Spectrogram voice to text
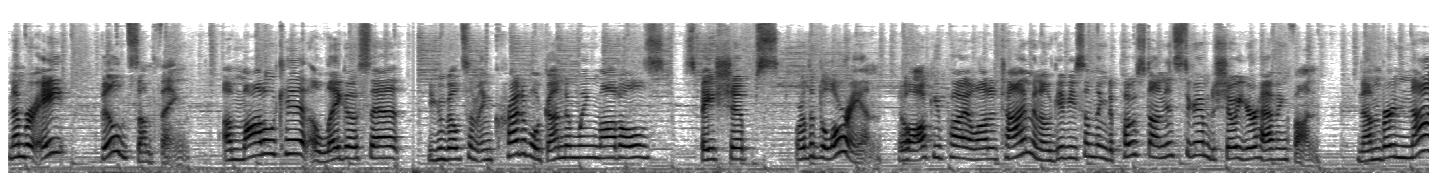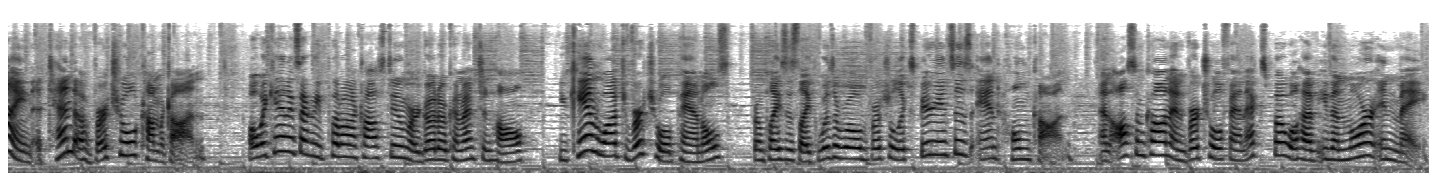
Number eight, build something. A model kit, a Lego set. You can build some incredible Gundam Wing models, spaceships, or the DeLorean. It'll occupy a lot of time and it'll give you something to post on Instagram to show you're having fun. Number nine, attend a virtual Comic-Con. While we can't exactly put on a costume or go to a convention hall, you can watch virtual panels from places like Wizard World Virtual Experiences and HomeCon. And AwesomeCon and Virtual Fan Expo will have even more in May.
